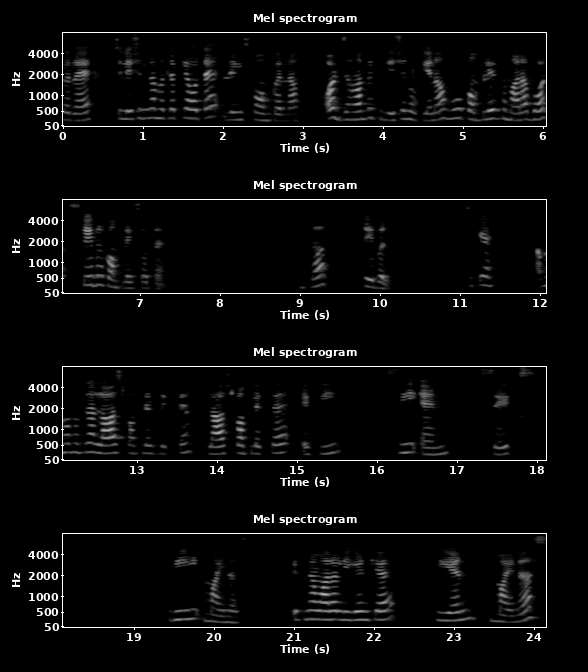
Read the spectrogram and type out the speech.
कर रहा है। चिलेशन का मतलब क्या होता है? रिंग्स फॉर्म करना। और जहाँ पे चिलेशन होती है ना, वो कॉम्प्लेक्स हमारा बहुत स्टेबल कॉम्प्लेक्स होता है। मतलब स्टेबल ठीक है? अब हम अपना लास्ट कॉम्प्लेक्स देखते हैं। लास्ट कॉम्प्लेक्स है F E C N six three minus इसमें हमारा लिगेंड क्या है? सी एन माइनस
